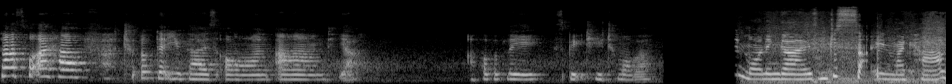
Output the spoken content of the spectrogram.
that's what I have to update you guys on and yeah I'll probably speak to you tomorrow. Good morning guys. I'm just sat in my car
